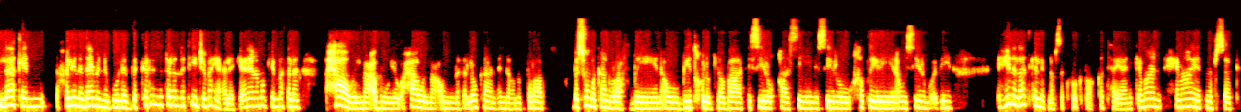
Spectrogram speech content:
لكن خلينا دائما نقول أتذكر انه ترى النتيجة ما هي عليك. يعني أنا ممكن مثلا أحاول مع أبوي وأحاول مع أمي مثلا لو كان عندهم اضطراب بس هم كانوا رافضين أو بيدخلوا بنوبات يصيروا قاسيين يصيروا خطيرين أو يصيروا مؤذين. هنا لا تكلف نفسك فوق طاقتها. يعني كمان حماية نفسك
